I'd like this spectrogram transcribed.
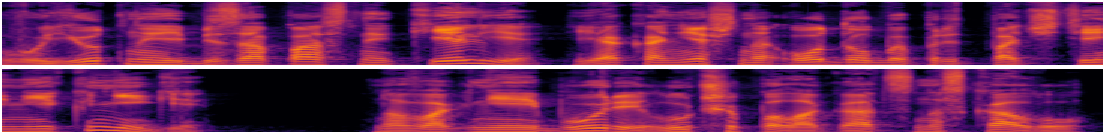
В уютной и безопасной келье я, конечно, отдал бы предпочтение книге, но в огне и буре лучше полагаться на скалу.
